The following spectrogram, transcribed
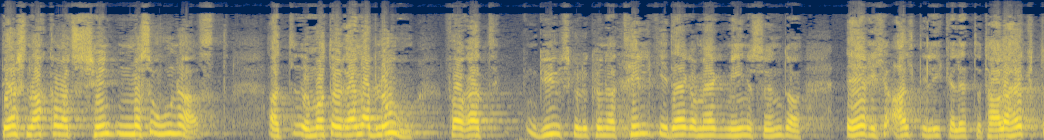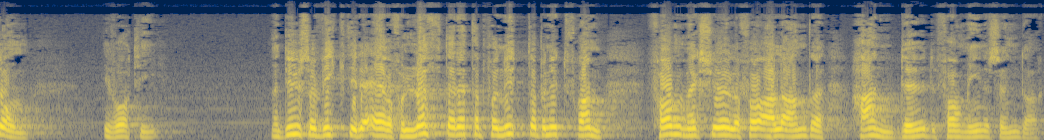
Det er snakk om at synden må sones, at det måtte renne blod for at Gud skulle kunne tilgi deg og meg mine synder, er ikke alltid like lett å tale høyt om i vår tid. Men du, så viktig det er å få løfta dette på nytt og på nytt fram for meg sjøl og for alle andre. Han døde for mine synder.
